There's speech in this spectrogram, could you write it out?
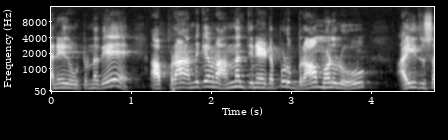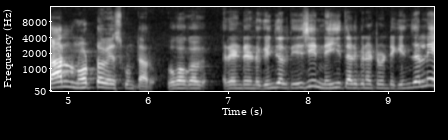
అనేది ఒకటి ఉన్నదే. ఆ ప్రా అందుకే మనం అన్నం తినేటప్పుడు బ్రాహ్మణులు ఐదు సార్లు నోట్లో వేసుకుంటారు. ఒక్కొక్క రెండు రెండు గింజలు తీసి నెయ్యి తడిపినటువంటి గింజల్ని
